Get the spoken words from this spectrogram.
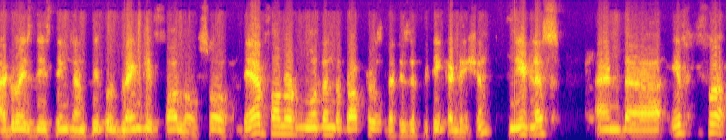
advise these things and people blindly follow. So they are followed more than the doctors. That is a pity condition. Needless. And uh, if uh,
